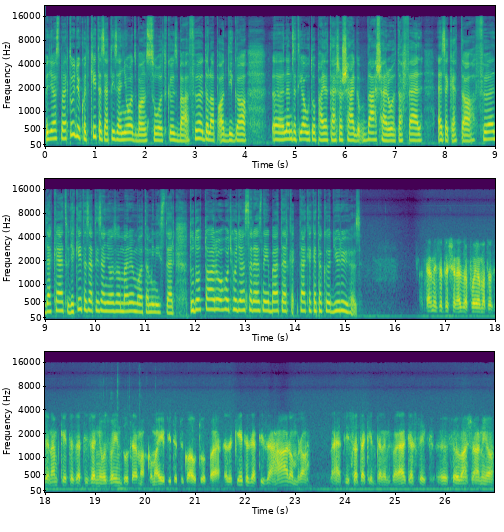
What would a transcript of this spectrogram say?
Ugye azt már tudjuk, hogy 2018-ban szólt közbe a földalap, addig a Nemzeti Autópályatársaság vásárolta fel ezeket a földeket. Ugye 2018-ban már ön volt a miniszter. Tudott arról, hogy hogyan szereznék be a telkeket a körgyűrűhöz? Természetesen ez a folyamat azért nem 2018-ban indult el, akkor már építettük autópályát. Ez 2013-ra lehet visszatekinteni, amikor elkezdték fölvásárolni a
